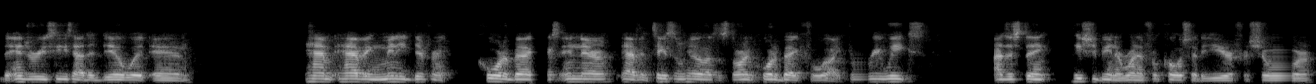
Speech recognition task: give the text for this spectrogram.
the injuries he's had to deal with and ha- having many different quarterbacks in there, having Taysom Hill as a starting quarterback for like three weeks. I just think he should be in the running for coach of the year for sure.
